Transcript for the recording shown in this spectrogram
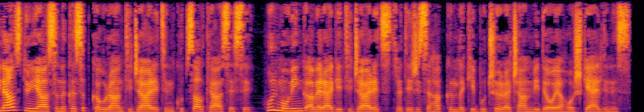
Finans dünyasını kasıp kavuran ticaretin kutsal kasesi, Hull Moving Average ticaret stratejisi hakkındaki bu çığır açan videoya hoş geldiniz.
